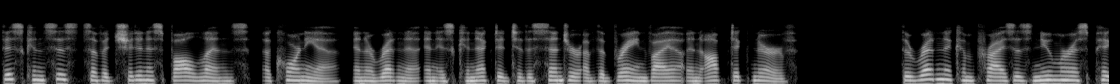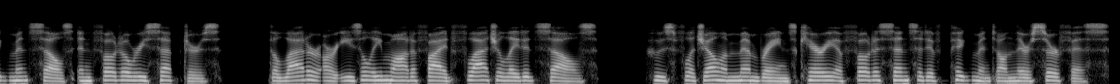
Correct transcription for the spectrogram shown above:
This consists of a chitinous ball lens, a cornea, and a retina and is connected to the center of the brain via an optic nerve. The retina comprises numerous pigment cells and photoreceptors, the latter are easily modified flagellated cells, whose flagellum membranes carry a photosensitive pigment on their surface.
